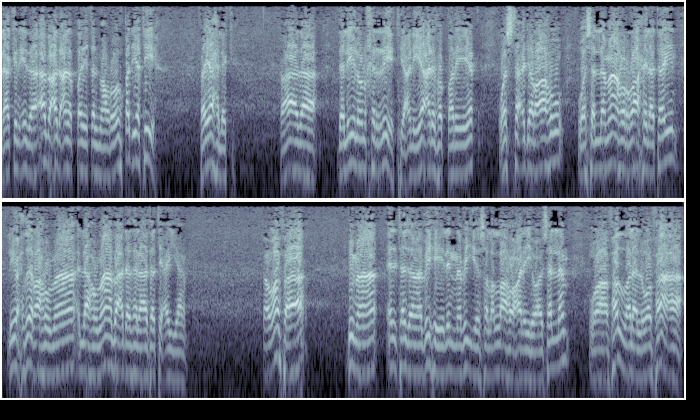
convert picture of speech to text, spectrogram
لكن إذا أبعد عن الطريق المعروف قد يتيه فيهلك. فهذا دليل خريت يعني يعرف الطريق واستأجراه وسلماه الراحلتين ليحضرهما لهما بعد ثلاثة أيام. فوفى بما التزم به للنبي صلى الله عليه وسلم وفضل الوفاء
